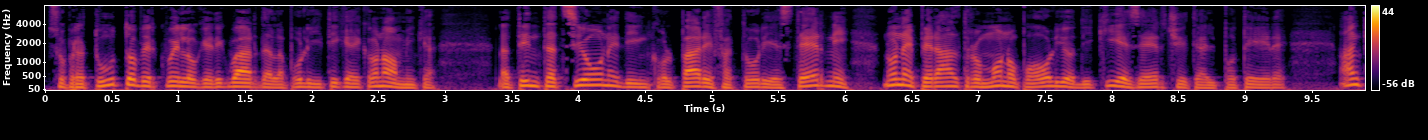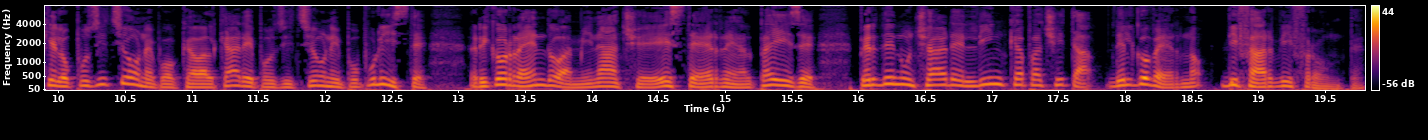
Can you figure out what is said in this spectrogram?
soprattutto per quello che riguarda la politica economica. La tentazione di incolpare fattori esterni non è peraltro monopolio di chi esercita il potere. Anche l'opposizione può cavalcare posizioni populiste, ricorrendo a minacce esterne al Paese per denunciare l'incapacità del governo di farvi fronte.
